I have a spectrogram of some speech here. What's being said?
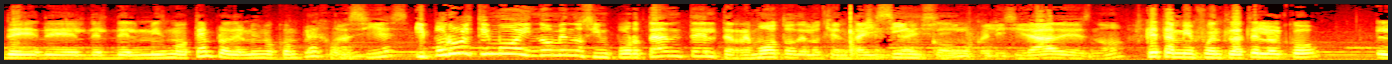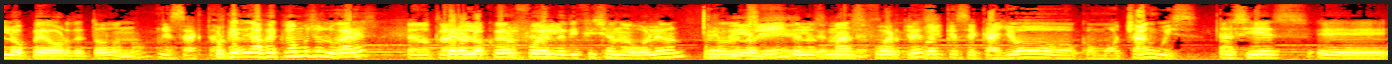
de- de- del- del mismo templo, del mismo complejo. ¿no? Así es. Y por último, y no menos importante, el terremoto del 85. 85. Felicidades, ¿no? Que también fue en Tlatelolco lo peor de todo, ¿no? Exactamente. Porque afectó a muchos lugares, pero, pero lo peor fue el edificio Nuevo León, uno de los, de los más que fuertes. fue el que se cayó como changuis. Así es, eh,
